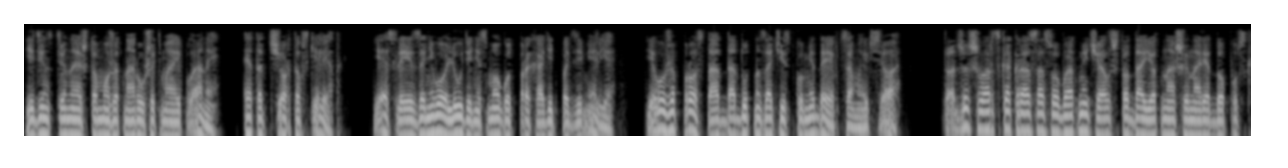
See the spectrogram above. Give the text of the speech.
Единственное, что может нарушить мои планы, этот чертов скелет. Если из-за него люди не смогут проходить подземелье, его же просто отдадут на зачистку медеевцам и все. Тот же Шварц как раз особо отмечал, что дает нашей норе допуск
